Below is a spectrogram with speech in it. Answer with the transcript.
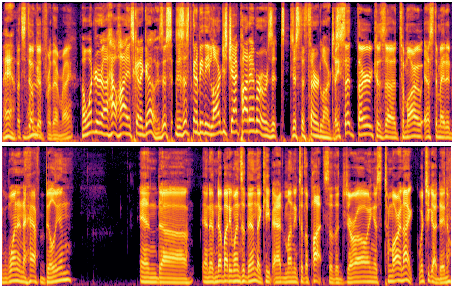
Man, But still good for them, right? I wonder uh, how high it's going to go. Is this is this going to be the largest jackpot ever, or is it just the third largest? They said third because uh, tomorrow estimated one and a half billion, and uh, and if nobody wins it, then they keep adding money to the pot. So the drawing is tomorrow night. What you got, Daniel?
